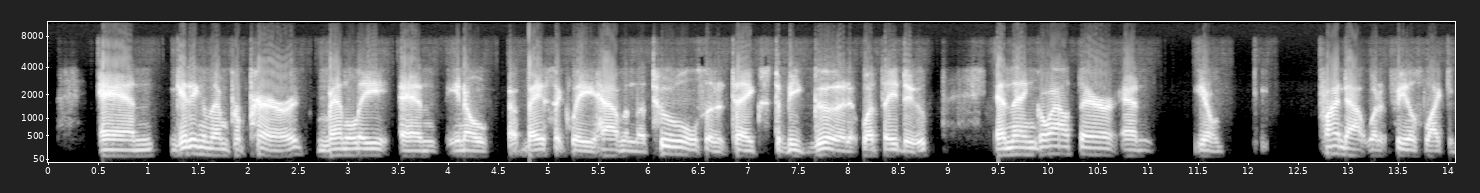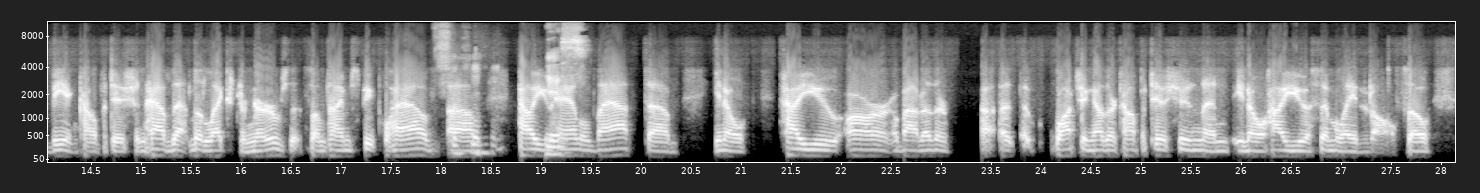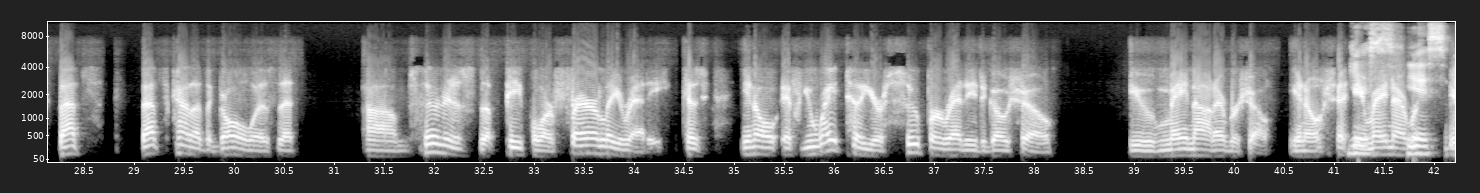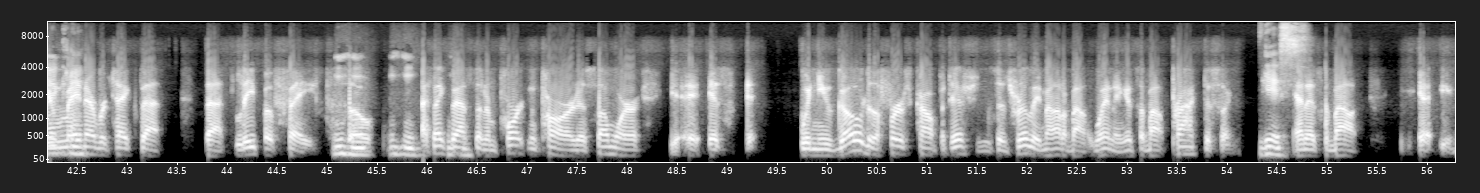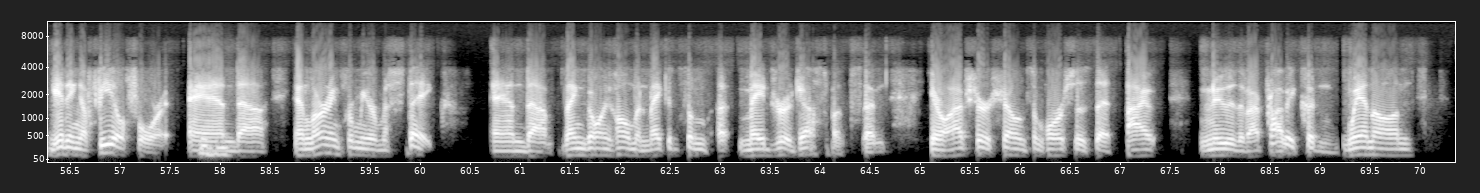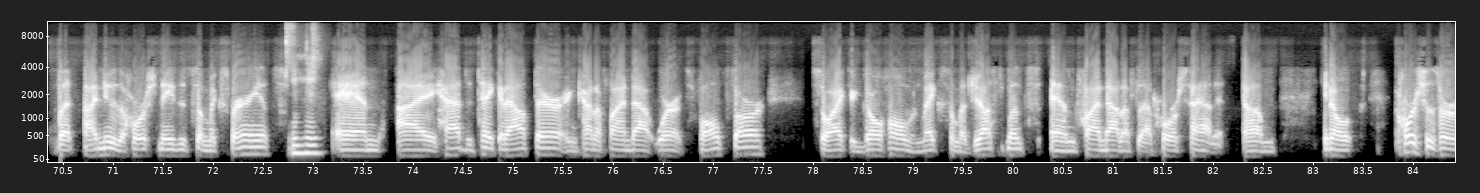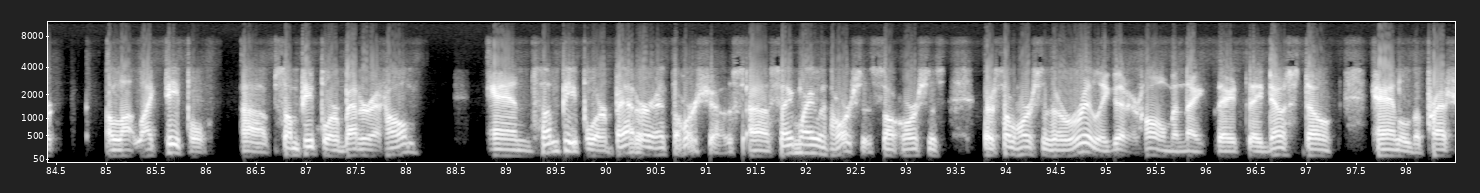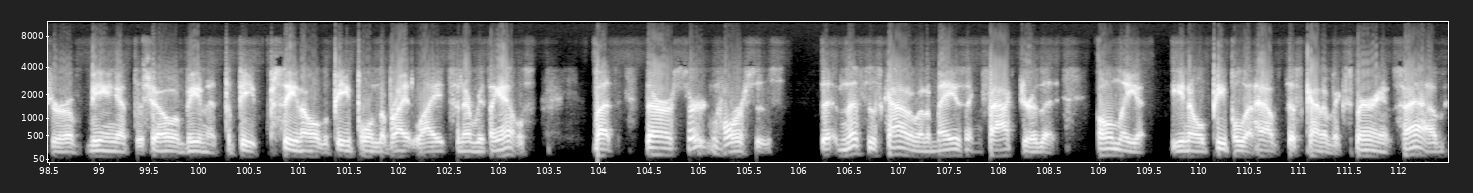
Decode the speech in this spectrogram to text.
and getting them prepared mentally and, you know, basically having the tools that it takes to be good at what they do. And then go out there and, you know, find out what it feels like to be in competition, have that little extra nerves that sometimes people have, um, how you yes. handle that, um, you know, how you are about other uh, uh, watching other competition and you know how you assimilate it all so that's that's kind of the goal is that um, soon as the people are fairly ready, because you know if you wait till you're super ready to go show, you may not ever show. You know, yes, you may never yes, you okay. may never take that that leap of faith. Mhm, So mhm. I think that's an important part. Is somewhere it, it's it, when you go to the first competitions, it's really not about winning. It's about practicing, yes, and it's about getting a feel for it Mm-hmm. and uh, and learning from your mistakes, and uh, then going home and making some uh, major adjustments. And you know, I've sure shown some horses that I knew that I probably couldn't win on, but I knew the horse needed some experience Mhm. and I had to take it out there and kind of find out where its faults are so I could go home and make some adjustments and find out if that horse had it. Um, you know, horses are a lot like people. Uh, some people are better at home, and some people are better at the horse shows. Uh, same way with horses. So horses, there's some horses that are really good at home, and they they they just don't handle the pressure of being at the show and being at the pe- seeing all the people and the bright lights and everything else. But there are certain horses that, and this is kind of an amazing factor that only you know people that have this kind of experience have.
